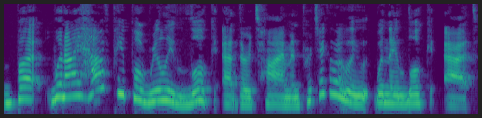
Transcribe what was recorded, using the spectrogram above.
But when I have people really look at their time, and particularly when they look at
